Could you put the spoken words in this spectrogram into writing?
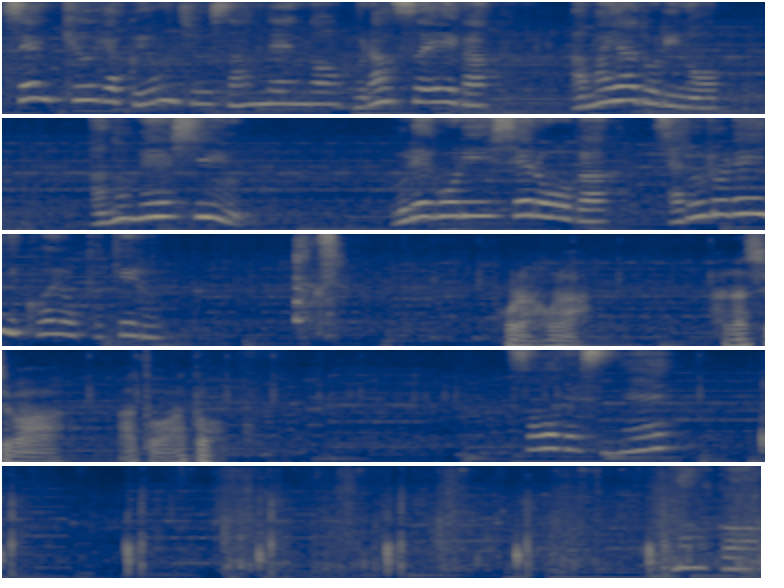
1943年のフランス映画「雨宿り」のあの名シーングレゴリー・シェローがシャルル・レイに声をかける。ほらほら、話は後々。そうですね。なんか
